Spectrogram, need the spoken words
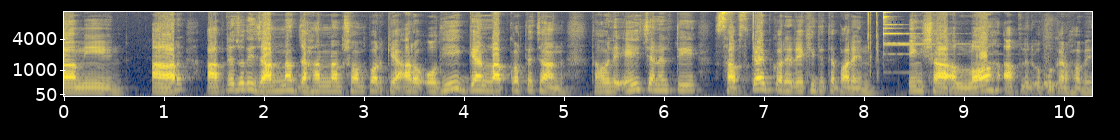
আমিন আর আপনি যদি জান্নাত জাহান্নাম সম্পর্কে আরও অধিক জ্ঞান লাভ করতে চান তাহলে এই চ্যানেলটি সাবস্ক্রাইব করে রেখে দিতে পারেন ইনশা আল্লাহ আপনার উপকার হবে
